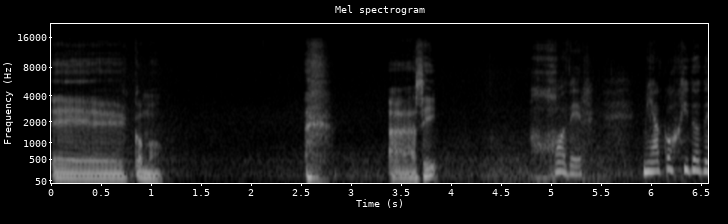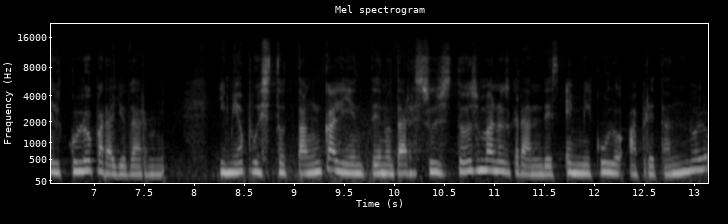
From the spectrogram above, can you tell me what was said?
Eh, ¿Cómo? ¿Así? Joder, me ha cogido del culo para ayudarme. Y me ha puesto tan caliente notar sus dos manos grandes en mi culo apretándolo.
